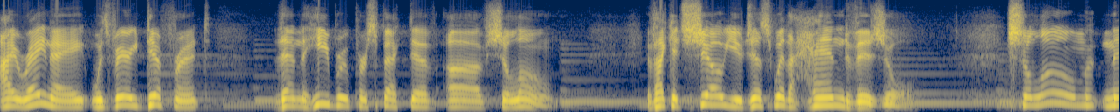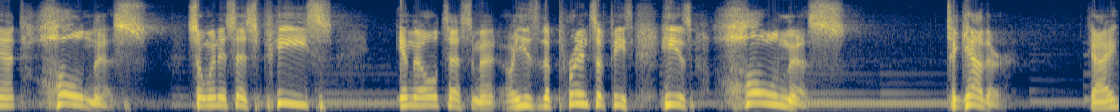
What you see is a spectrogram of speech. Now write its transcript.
irene, was very different than the Hebrew perspective of shalom. If I could show you just with a hand visual, shalom meant wholeness. So when it says peace in the Old Testament, he's the Prince of Peace, he is wholeness together. Okay?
